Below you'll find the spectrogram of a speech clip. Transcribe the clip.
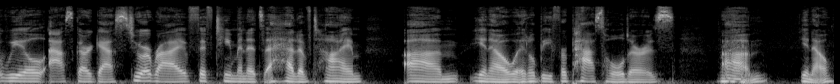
we'll ask our guests to arrive 15 minutes ahead of time. Um, you know, it'll be for pass holders. Um, you know,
